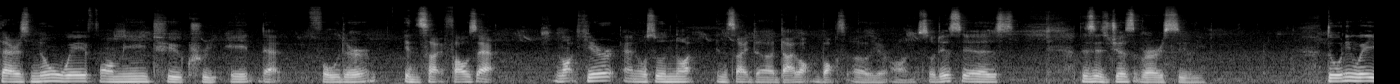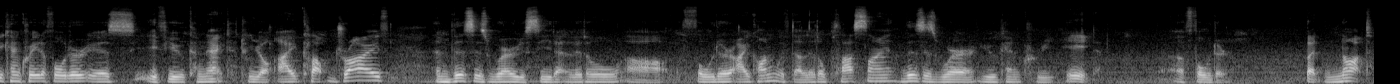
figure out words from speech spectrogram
there is no way for me to create that folder inside Files app. Not here and also not inside the dialog box earlier on. So this is this is just very silly. The only way you can create a folder is if you connect to your iCloud Drive and this is where you see that little uh, folder icon with that little plus sign. This is where you can create a folder, but not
